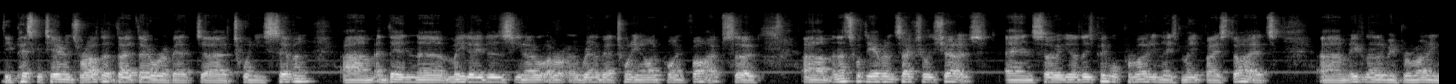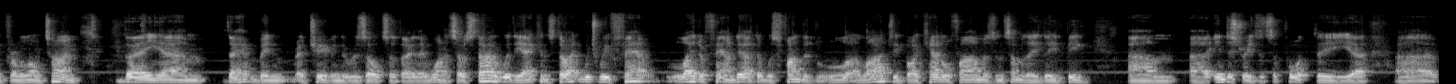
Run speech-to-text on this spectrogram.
the pescatarians, rather, they, they were about uh, 27. Um, and then uh, meat eaters, you know, are around about 29.5. So, um, and that's what the evidence actually shows. And so, you know, these people promoting these meat based diets, um, even though they've been promoting for a long time, they um, they haven't been achieving the results that they, they wanted. So it started with the Atkins diet, which we found later found out that was funded largely by cattle farmers and some of these, these big um, uh, industries that support the uh, uh,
